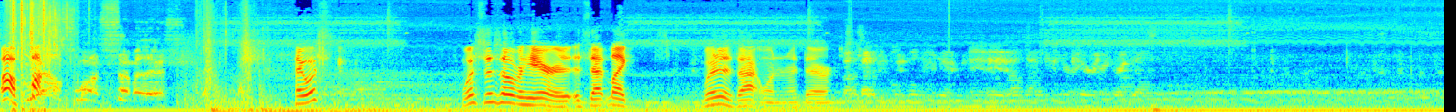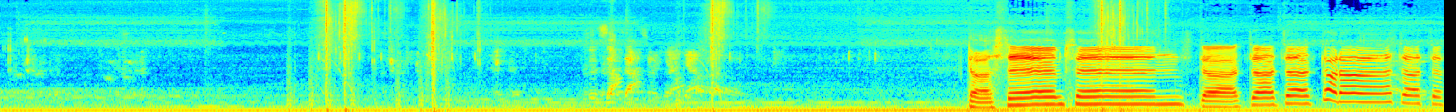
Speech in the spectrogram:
Oh, fuck! Hey, what? What's this over here? Is that like what is that one right there? The Simpsons. Da da da da da da da.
